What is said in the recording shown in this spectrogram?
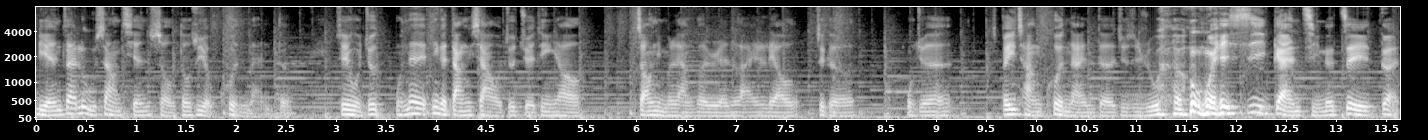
连在路上牵手都是有困难的。所以我就我那那个当下，我就决定要找你们两个人来聊这个，我觉得。非常困难的，就是如何维系感情的这一段。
